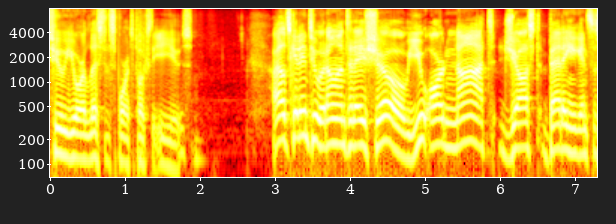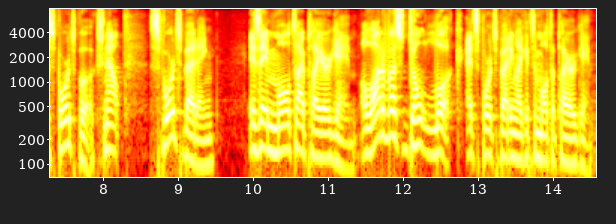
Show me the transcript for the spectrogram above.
to your list of sports books that you use. All right, let's get into it on today's show. You are not just betting against the sports books. Now, sports betting is a multiplayer game. A lot of us don't look at sports betting like it's a multiplayer game.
